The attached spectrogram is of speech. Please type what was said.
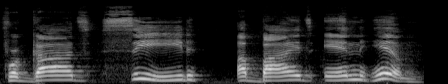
for God's seed abides in him.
